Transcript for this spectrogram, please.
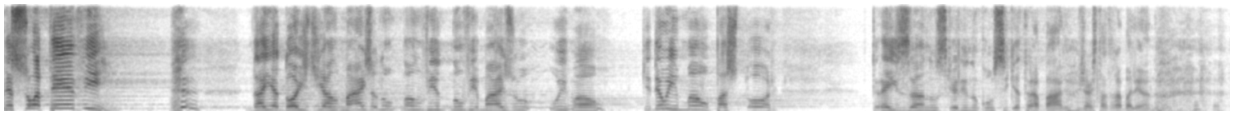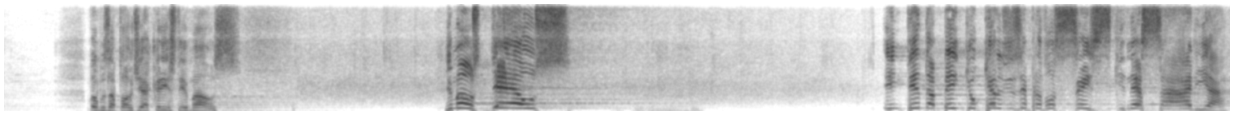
pessoa teve. Daí a dois dias mais eu não, não, vi, não vi mais o, o irmão. Que deu irmão, pastor. Três anos que ele não conseguia trabalho, já está trabalhando. Vamos aplaudir a Cristo, irmãos. Irmãos, Deus Entenda bem que eu quero dizer para vocês que nessa área,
